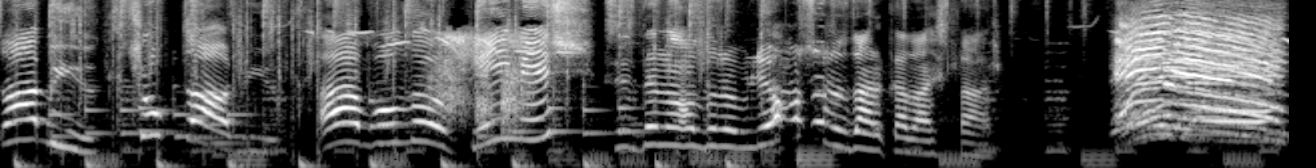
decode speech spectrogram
Daha büyük. Çok daha büyük. Aa buldum. Neymiş? Sizden olduğunu biliyor musunuz arkadaşlar? Evet!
